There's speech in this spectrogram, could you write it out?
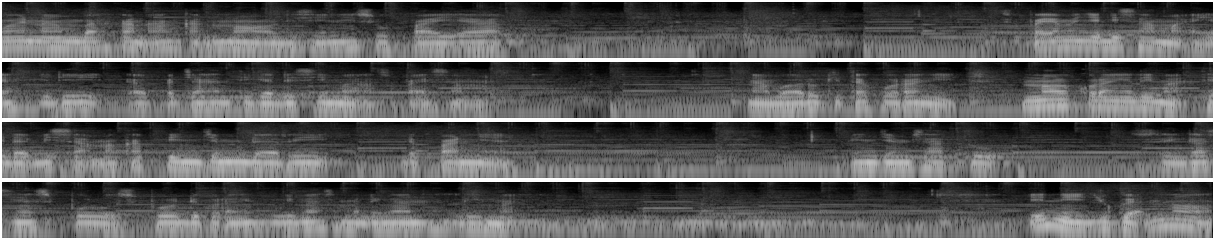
menambahkan angka 0 di sini supaya supaya menjadi sama ya. Jadi e, pecahan 3 desimal supaya sama. Nah baru kita kurangi. 0 kurangi 5 tidak bisa. Maka pinjem dari depannya. Pinjem 1 sehingga hasilnya 10 10 dikurangi 5 sama dengan 5 ini juga 0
